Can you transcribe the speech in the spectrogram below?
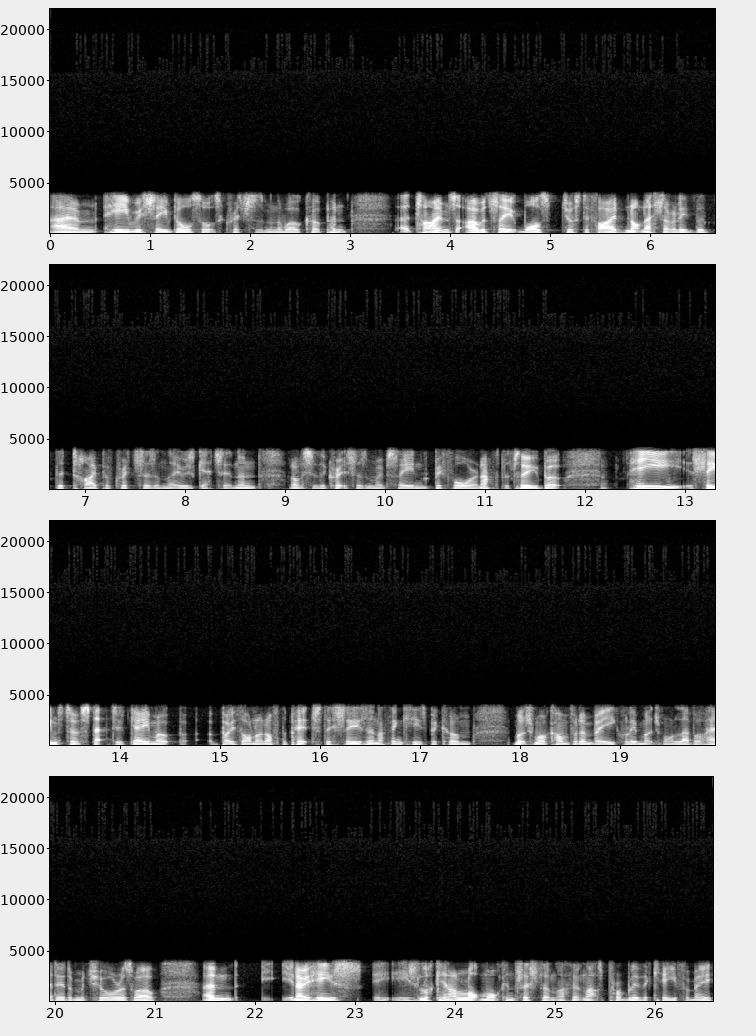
um, he received all sorts of criticism in the World Cup, and at times I would say it was justified. Not necessarily the the type of criticism that he was getting, and, and obviously the criticism we've seen before and after too. But he seems to have stepped his game up both on and off the pitch this season. I think he's become much more confident, but equally much more level-headed and mature as well. And you know he's he's looking a lot more consistent. I think that's probably the key for me.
